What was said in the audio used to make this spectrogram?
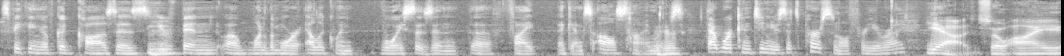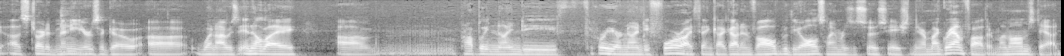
Speaking of good causes, Mm-hmm. you've been uh, one of the more eloquent voices in the fight against Alzheimer's. Mm-hmm. That work continues. It's personal for you, right? Yeah, so I uh, started many years ago uh, when I was in LA, um, probably 93 or 94, I think. I got involved with the Alzheimer's Association there. My grandfather, my mom's dad,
